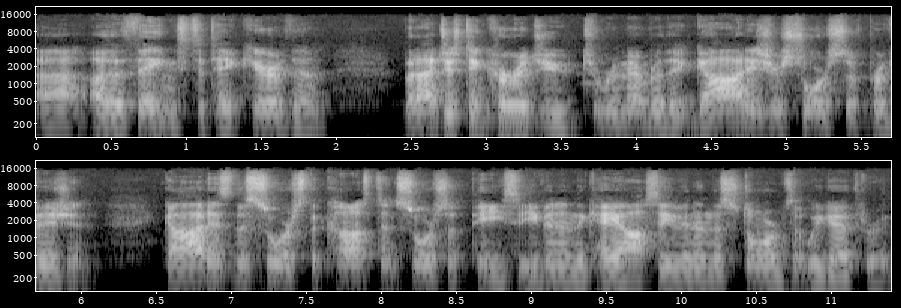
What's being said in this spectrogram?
uh, other things to take care of them. But I just encourage you to remember that God is your source of provision. God is the source, the constant source of peace, even in the chaos, even in the storms that we go through.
